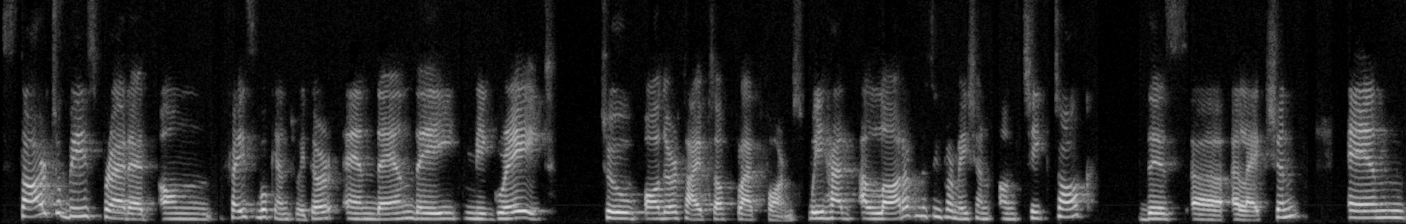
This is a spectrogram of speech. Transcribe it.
start to be spreaded on Facebook and Twitter, and then they migrate to other types of platforms. We had a lot of misinformation on TikTok this uh, election, and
